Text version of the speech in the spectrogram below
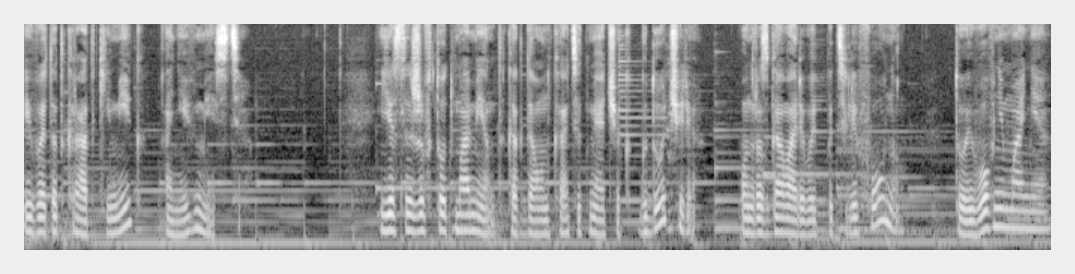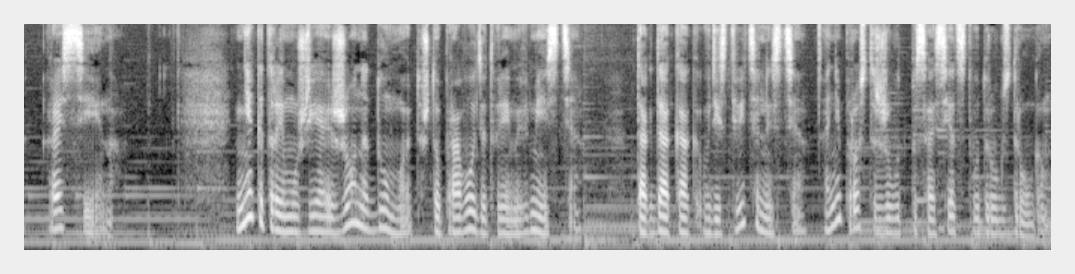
И в этот краткий миг они вместе. Если же в тот момент, когда он катит мячик к дочери, он разговаривает по телефону, то его внимание рассеяно. Некоторые мужья и жены думают, что проводят время вместе, тогда как в действительности они просто живут по соседству друг с другом.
